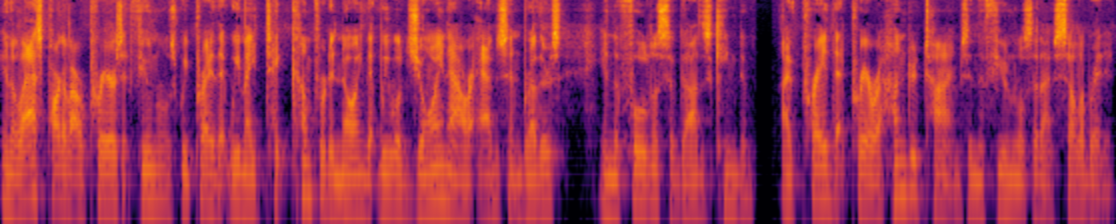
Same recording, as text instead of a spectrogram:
In the last part of our prayers at funerals, we pray that we may take comfort in knowing that we will join our absent brothers in the fullness of God's kingdom. I've prayed that prayer a hundred times in the funerals that I've celebrated,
